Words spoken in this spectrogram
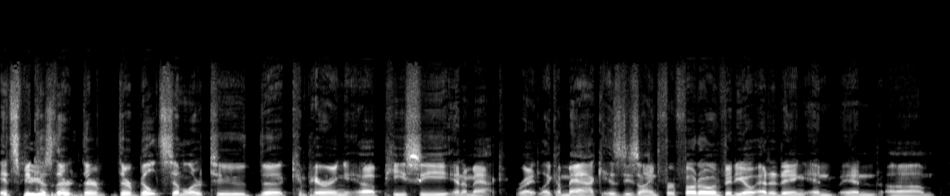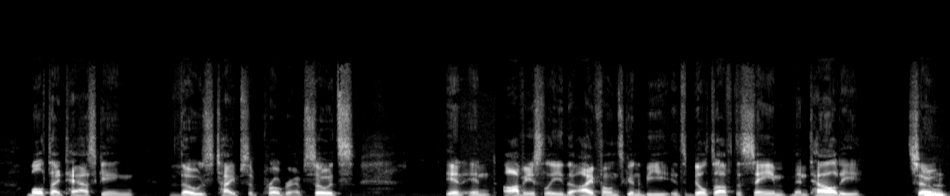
It's because they're ago. they're they're built similar to the comparing a PC and a Mac, right? Like a Mac is designed for photo and video editing and and um, multitasking, those types of programs. So it's and and obviously the iPhone's going to be it's built off the same mentality. So Mhm.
